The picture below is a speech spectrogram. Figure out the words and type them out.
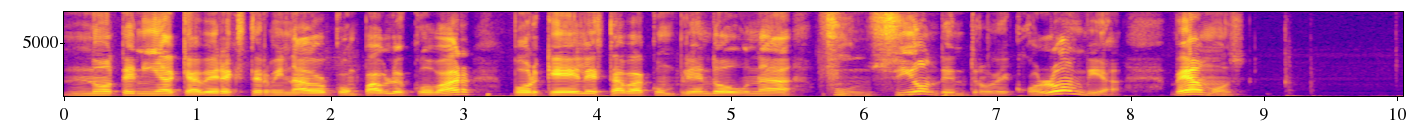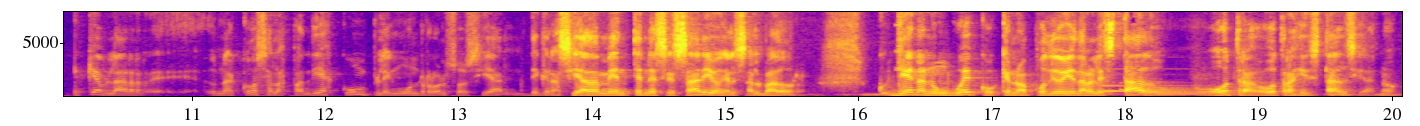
no tenía que haber exterminado con Pablo Escobar porque él estaba cumpliendo una función dentro de Colombia. Veamos. Hay que hablar eh, una cosa, las pandillas cumplen un rol social desgraciadamente necesario en El Salvador. Llenan un hueco que no ha podido llenar el Estado o otras, otras instancias, ¿no?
